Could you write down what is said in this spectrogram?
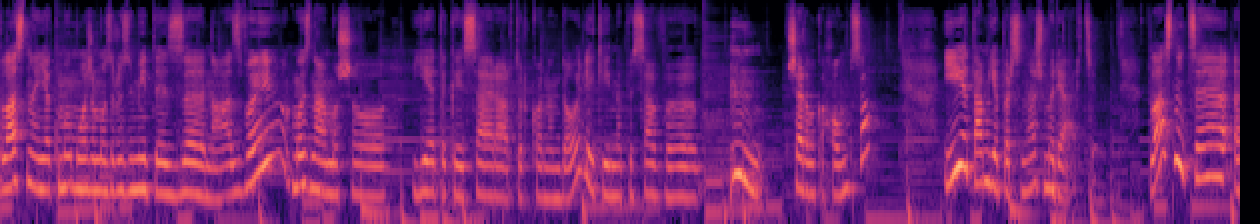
Власне, як ми можемо зрозуміти з назви, ми знаємо, що є такий сер Артур Конан Дойль, який написав е, Шерлока Холмса, і там є персонаж Моріарті. Власне, це е,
